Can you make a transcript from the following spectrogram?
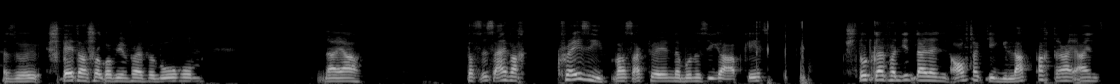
Also später Schock auf jeden Fall für Bochum. Naja. Das ist einfach crazy, was aktuell in der Bundesliga abgeht. Stuttgart verliert leider den Auftrag gegen Gladbach 3-1.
